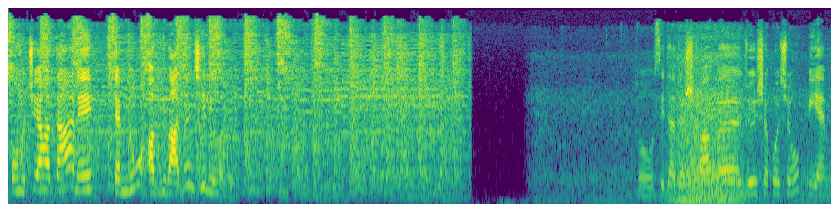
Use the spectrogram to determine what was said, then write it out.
પહોંચ્યા હતા અને તેમનું અભિવાદન ઝીલ્યું હતું તો સીધા દ્રશ્યો આપ જોઈ શકો છો પીએમ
